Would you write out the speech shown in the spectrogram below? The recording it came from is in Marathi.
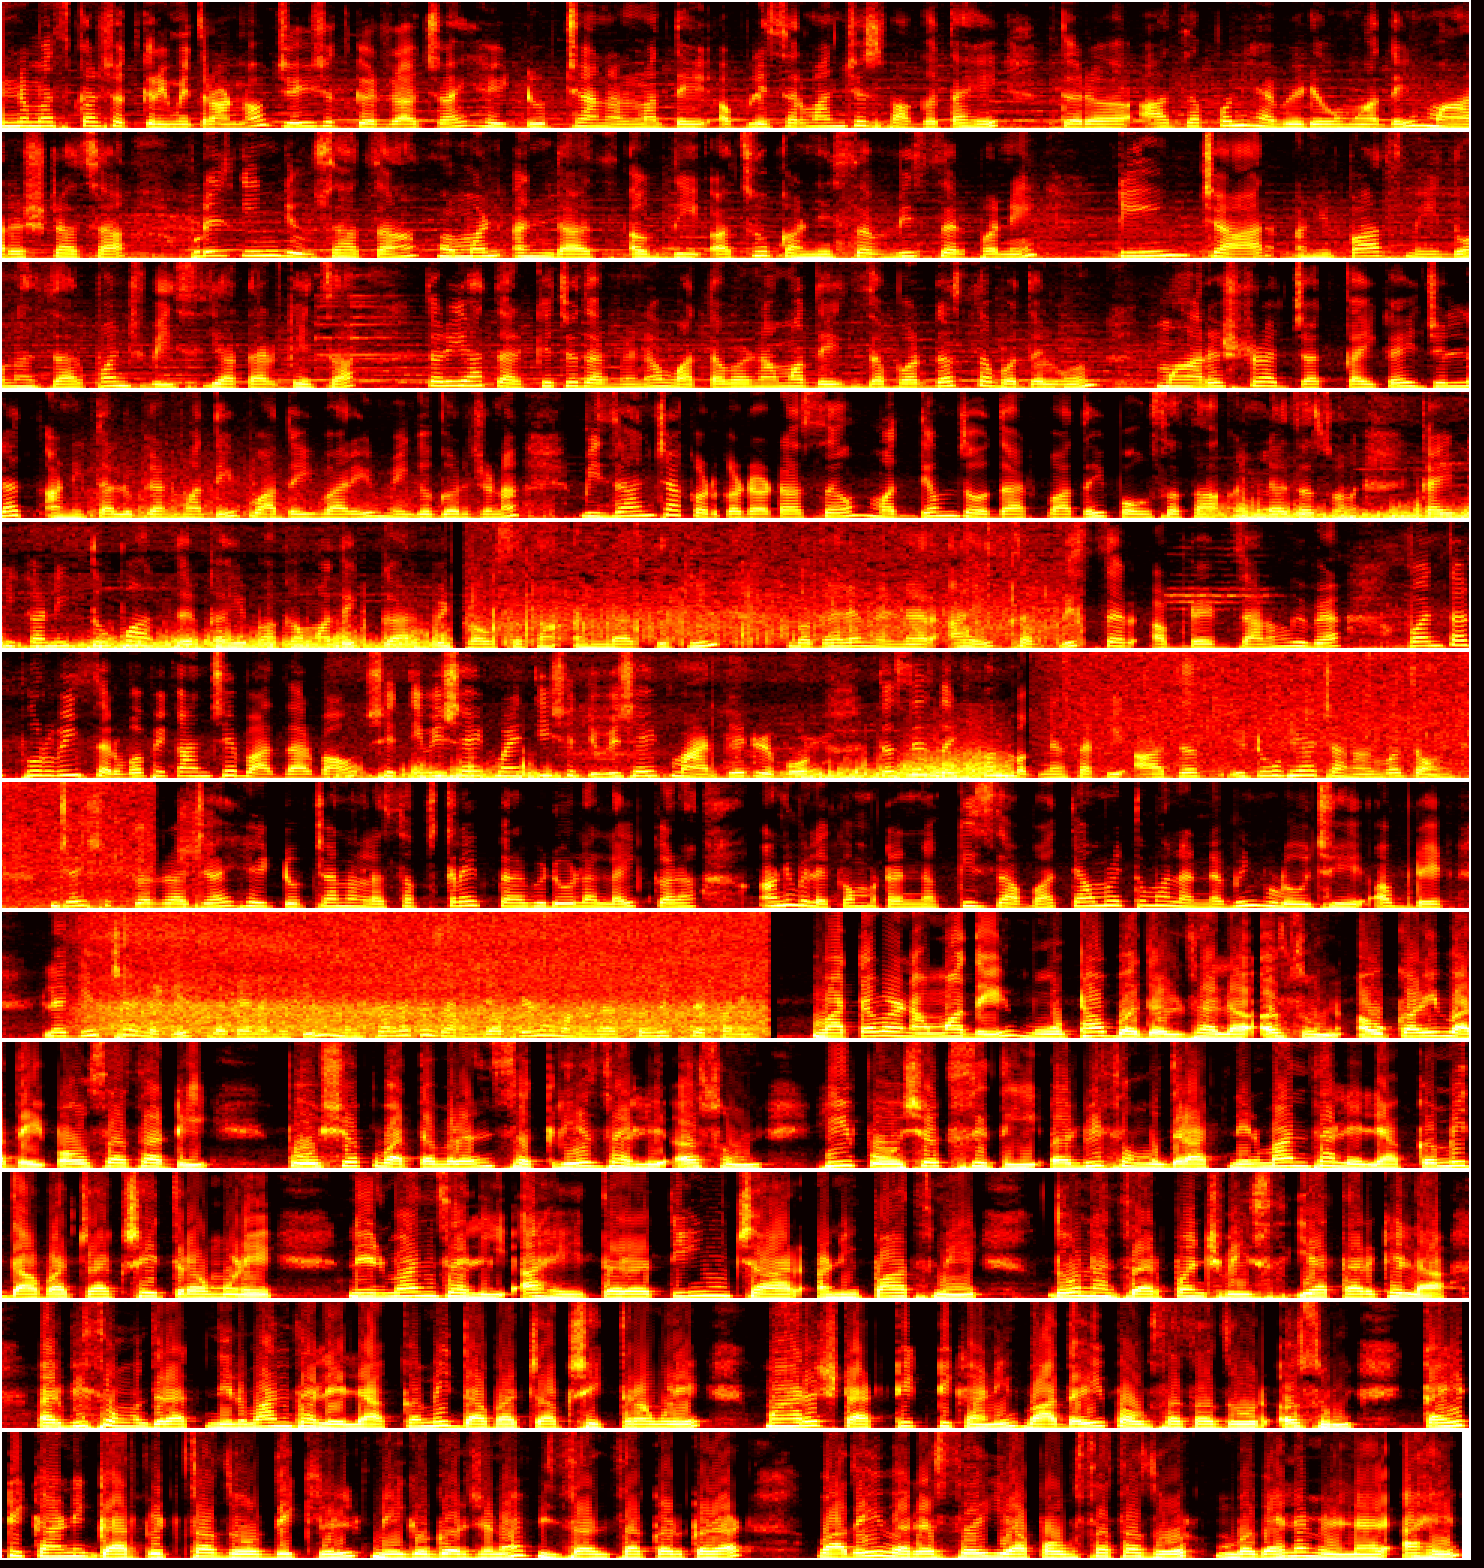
नमस्कार शेतकरी मित्रांनो जय शेतकरी राजा हे यूट्यूब चॅनलमध्ये आपले सर्वांचे स्वागत आहे. तर आज आपण ह्या व्हिडिओमध्ये महाराष्ट्राचा पुढील तीन दिवसाचा हवामान अंदाज अगदी अचूक आणि सविस्तरपणे तीन चार आणि पाच मे दोन हजार पंचवीस या तारखेचा तर या तारखेच्या दरम्यान वातावरणामध्ये जबरदस्त बदल होऊन महाराष्ट्र राज्यात काही काही जिल्ह्यात आणि तालुक्यांमध्ये वादळी वारे मेघगर्जना विजांच्या कडकडाटासह मध्यम जोरदार वादळी पावसाचा अंदाज असून काही ठिकाणी तुफान तर काही भागामध्ये गारपीट पावसाचा अंदाज देखील बघायला मिळणार आहे. सविस्तर अपडेट जाणून घेऊया. पण तत्पूर्वी सर्व पिकांचे बाजारभाव शेतीविषयक माहिती शेतीविषयक मार्केट रिपोर्ट तसेच दैफान बघण्यासाठी आजच यूट्यूब या चॅनलवर जाऊन जय शेतकरी राजा. हे यूट्यूब चॅनलला सबस्क्राईब करा व्हिडिओला लाईक करा आणि बेलायकन बटन नक्कीच दाबा. त्यामुळे तुम्हाला नवीन व्हिडिओचे अपडेट लगेचच्या लगेच बघायला मिळतील. मग चला तर जाणून घ्या. आपल्याला म्हणून सविस्तरपणे. वातावरणामध्ये मोठा बदल झाला असून अवकाळी वादळी पावसासाठी पोषक वातावरण सक्रिय झाले असून ही पोषक स्थिती अरबी समुद्रात निर्माण झालेल्या कमी दाबाच्या क्षेत्रामुळे निर्माण झाली आहे. तर तीन चार आणि पाच मे दोन हजार पंचवीस या तारखेला अरबी समुद्रात निर्माण झालेल्या कमी दाबाच्या क्षेत्रामुळे महाराष्ट्रात ठिकठिकाणी वादळी पावसाचा जोर असून काही ठिकाणी गारपीटचा जोर देखील मेघगर्जना विजांचा कडकडाट वादळी वाऱ्यासह या पावसाचा जोर बघायला मिळणार आहे.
